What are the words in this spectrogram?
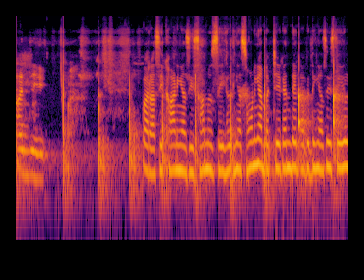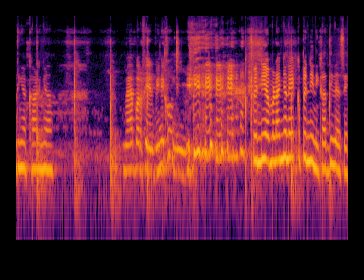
ਹਾਂਜੀ। ਪਰ ਅਸੀਂ ਖਾਣੀਆਂ ਸੀ ਸਾਨੂੰ ਸੇਲ ਦੀਆਂ ਸੋਹਣੀਆਂ ਬੱਚੇ ਕਹਿੰਦੇ ਲੱਗਦੀਆਂ ਸੀ ਸੇਲ ਦੀਆਂ ਖਾਣੀਆਂ। ਮੈਂ ਪਰ ਫੇਰ ਵੀ ਨਹੀਂ ਖਾਂਦੀ। ਪਿੰਨੀਆਂ ਬਣਾਈਆਂ ਨੇ ਇੱਕ ਪਿੰਨੀ ਨਹੀਂ ਖਾਧੀ ਵੈਸੇ।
